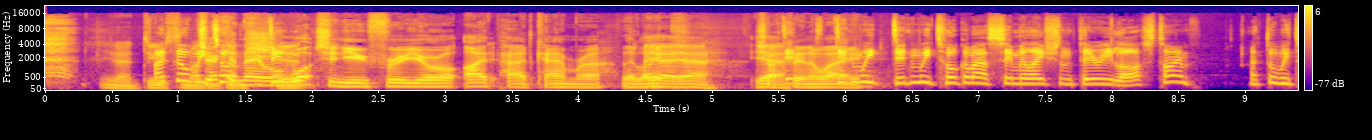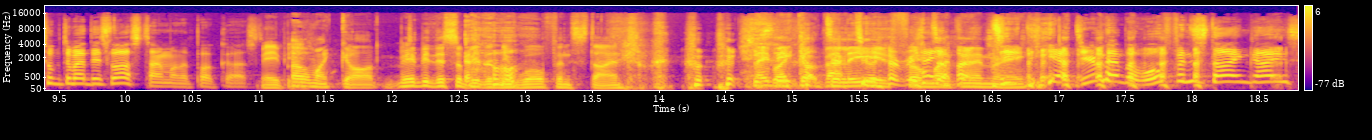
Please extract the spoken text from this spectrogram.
you know, do I some thought we other Do you reckon took- they shit. were watching you through your iPad camera? They're like, yeah, yeah, yeah. chuckling Did, away. didn't we? Didn't we talk about simulation theory last time? I thought we talked about this last time on the podcast. Maybe. Oh my god! Maybe this will be the new Wolfenstein. Maybe like, it come got back to it deleted from my time. memory. Do- yeah, do you remember Wolfenstein, guys?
